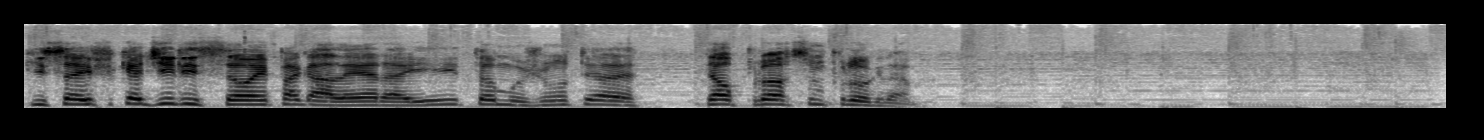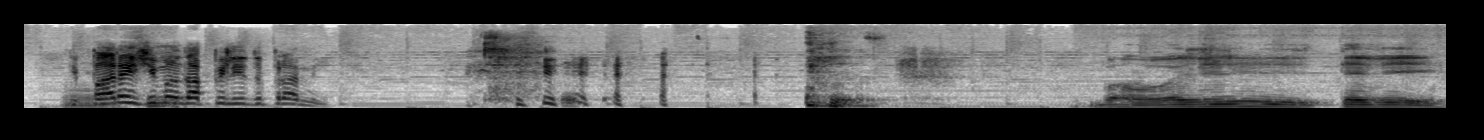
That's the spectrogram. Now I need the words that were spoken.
que isso aí fica de lição aí pra galera aí. Tamo junto e até o próximo programa. E parem de mandar apelido pra mim. Bom, hoje teve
